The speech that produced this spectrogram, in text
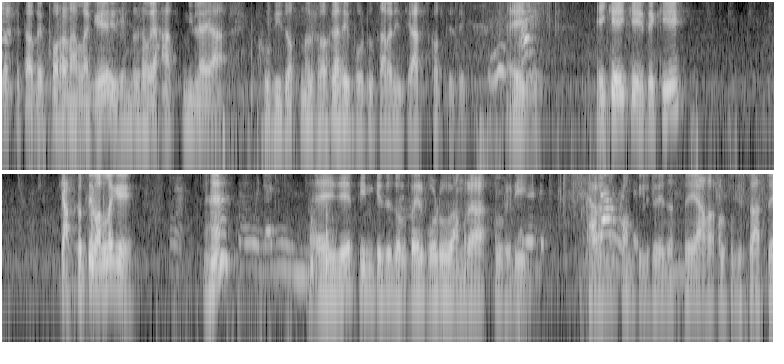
যাতে তাদের পড়া না লাগে, এই জন্য সবাই হাত মিলায়া খুবই যত্ন সহকারে বটু সারা নিচে কাজ করতেছে। এই যে এইকে এইকে দেখি। কাজ করতে ভালো লাগে? হ্যাঁ? এই যে তিন কেজি জলপাইয়ের বড়ু আমরা অলরেডি ছাড়ানো কমপ্লিট হয়ে যাচ্ছে আবার অল্প কিছু আছে।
